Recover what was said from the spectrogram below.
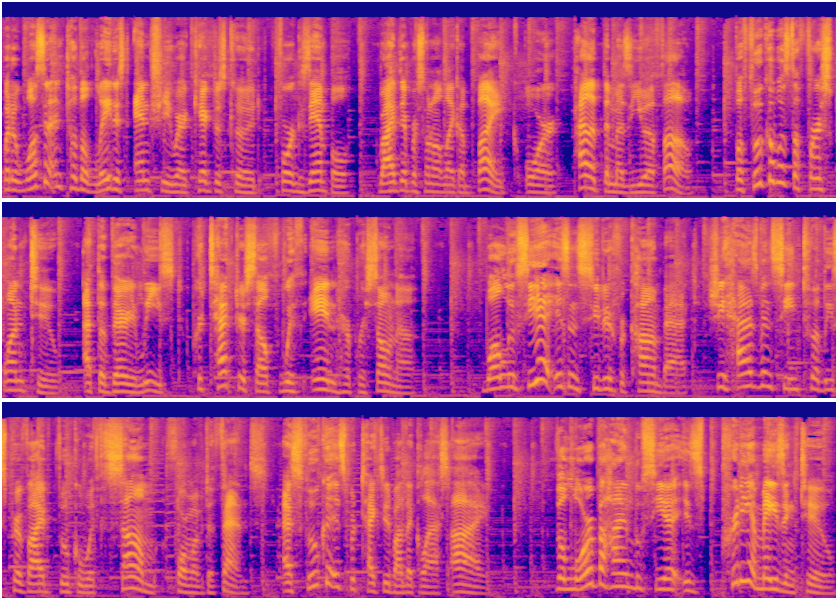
but it wasn't until the latest entry where characters could, for example, ride their persona like a bike, or pilot them as a UFO. But Fuka was the first one to, at the very least, protect herself within her persona. While Lucia isn't suited for combat, she has been seen to at least provide Fuka with some form of defense, as Fuka is protected by the glass eye, the lore behind Lucia is pretty amazing too.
